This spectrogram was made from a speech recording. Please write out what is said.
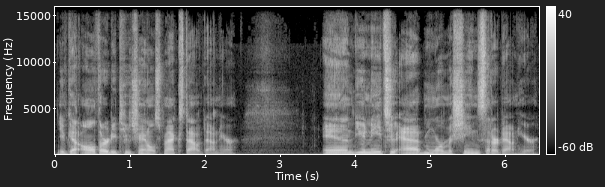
You've got all 32 channels maxed out down here. And you need to add more machines that are down here.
